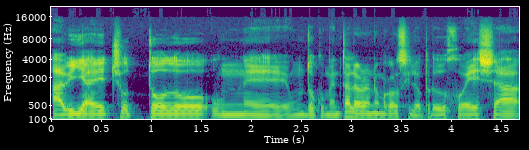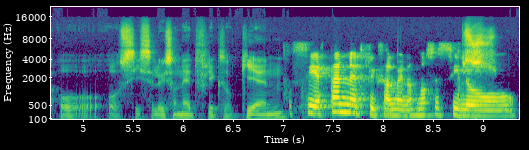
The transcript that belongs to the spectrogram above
había hecho todo eh, un, documental, ahora no me acuerdo si lo produjo ella o, si se lo hizo Netflix o quién. Sí, está en Netflix al menos, no sé si lo,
